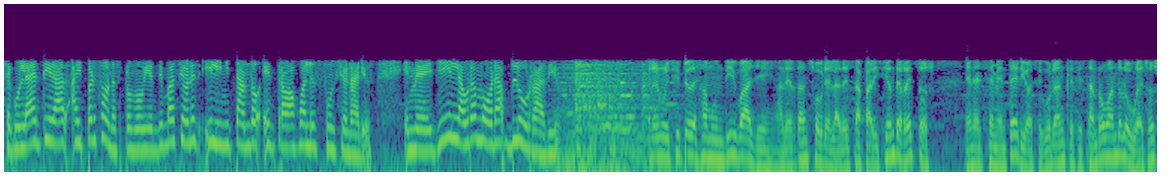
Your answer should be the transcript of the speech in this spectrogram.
Según la entidad, hay personas promoviendo invasiones y limitando en trabajo a los funcionarios. En Medellín, Laura Mora, Blue Radio. En el municipio de Jamundí Valle alertan sobre la desaparición de restos en el cementerio. Aseguran que se están robando los huesos,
